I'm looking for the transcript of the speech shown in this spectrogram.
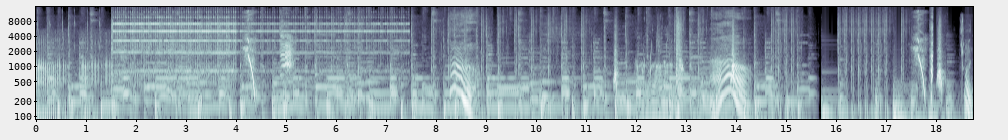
음. 오. 음.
